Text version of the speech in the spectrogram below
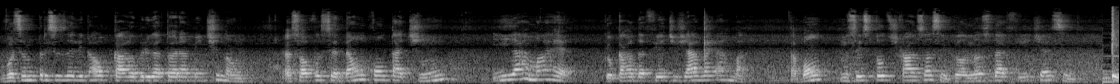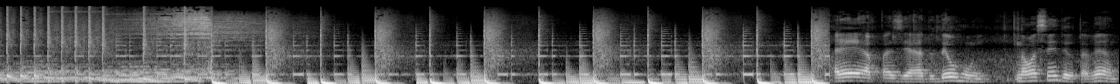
você não precisa ligar o carro obrigatoriamente não. É só você dar um contatinho e armar ré, que o carro da Fiat já vai armar, tá bom? Não sei se todos os carros são assim, pelo menos o da Fiat é assim. É, rapaziada, deu ruim. Não acendeu, tá vendo?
